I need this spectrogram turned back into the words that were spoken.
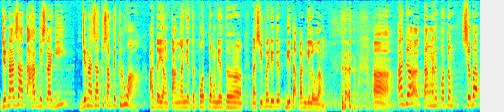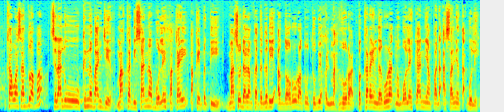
Jenazah tak habis lagi, jenazah tu sampai keluar. Ada yang tangannya terpotong dia tu. Nasibnya dia, dia, dia tak panggil orang. ha, ada tangannya potong sebab kawasan tu apa? Selalu kena banjir. Maka di sana boleh pakai pakai peti. Masuk dalam kategori ad-daruratu tubihul mahdzurat. Perkara yang darurat membolehkan yang pada asalnya tak boleh.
